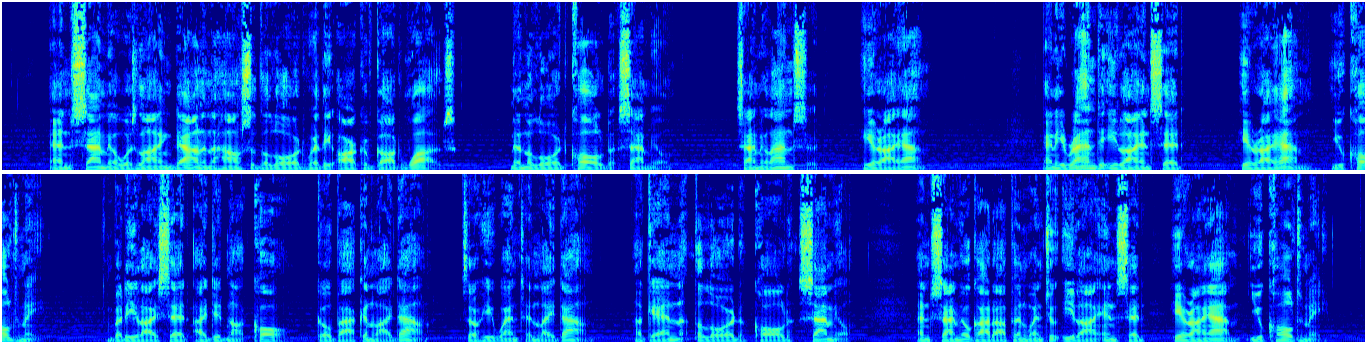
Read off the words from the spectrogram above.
and Samuel was lying down in the house of the Lord where the ark of God was. Then the Lord called Samuel. Samuel answered, Here I am. And he ran to Eli and said, Here I am, you called me. But Eli said, I did not call. Go back and lie down. So he went and lay down. Again the Lord called Samuel. And Samuel got up and went to Eli and said, Here I am, you called me.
